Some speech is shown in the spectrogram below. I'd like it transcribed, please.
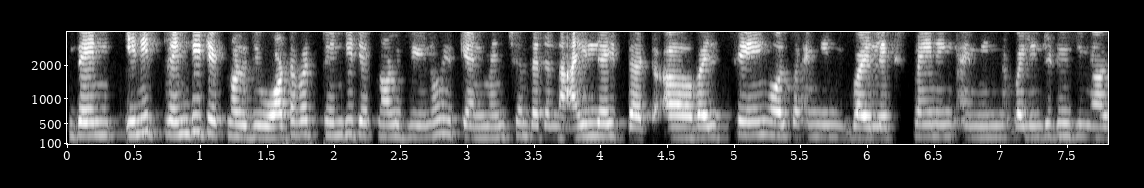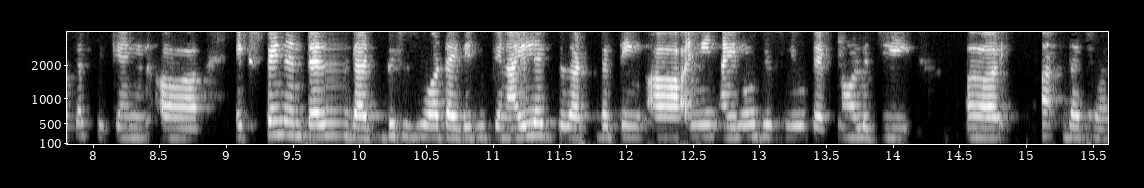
Then any trendy technology whatever trendy technology you know you can mention that and highlight that uh, while saying also i mean while explaining i mean while introducing ourselves we can uh, explain and tell that this is what i did. You can highlight that the thing uh, i mean i know this new technology uh, uh, that's why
